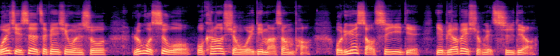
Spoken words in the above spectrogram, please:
我也解释了这篇新闻说，如果是我，我看到熊，我一定马上跑，我宁愿少吃一点，也不要被熊给吃掉。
